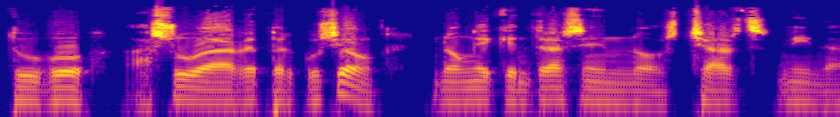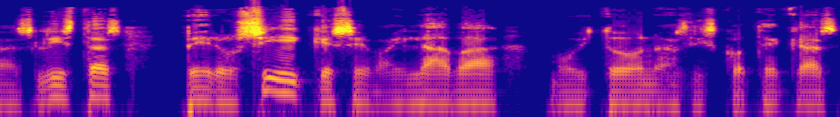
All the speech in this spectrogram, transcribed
tuvo a súa repercusión. Non é que entrasen nos charts ni nas listas, pero sí que se bailaba moito nas discotecas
